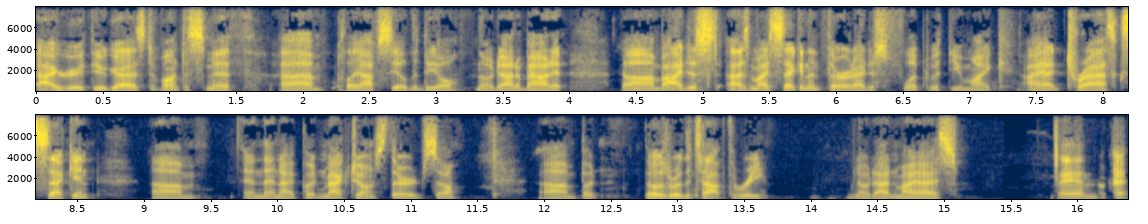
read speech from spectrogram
I agree with you guys. DeVonta Smith, um, playoff sealed the deal, no doubt about it. Um, but I just, as my second and third, I just flipped with you, Mike. I had Trask second, um, and then I put Mac Jones third. So, um, but those were the top three, no doubt in my eyes. And Okay,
